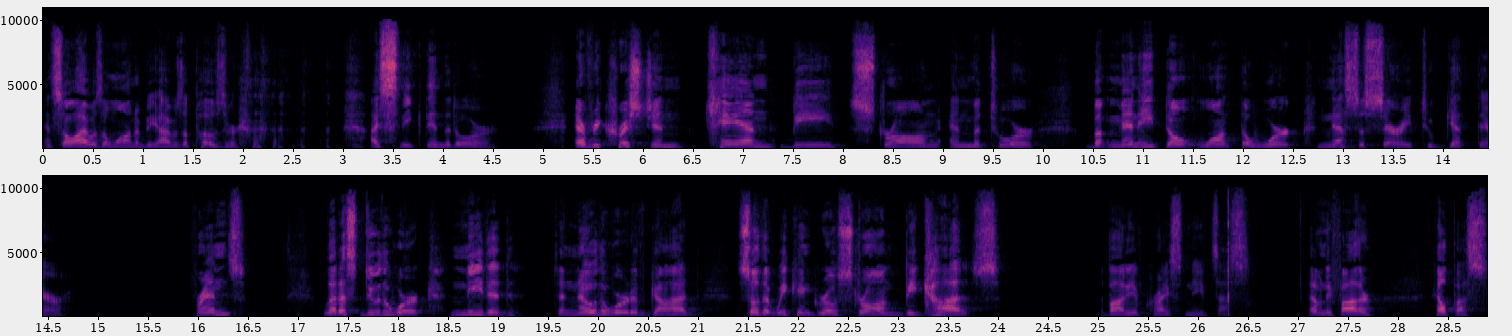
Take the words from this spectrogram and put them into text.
And so I was a wannabe. I was a poser. I sneaked in the door. Every Christian can be strong and mature, but many don't want the work necessary to get there. Friends, let us do the work needed to know the Word of God so that we can grow strong because the body of Christ needs us. Heavenly Father, help us.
